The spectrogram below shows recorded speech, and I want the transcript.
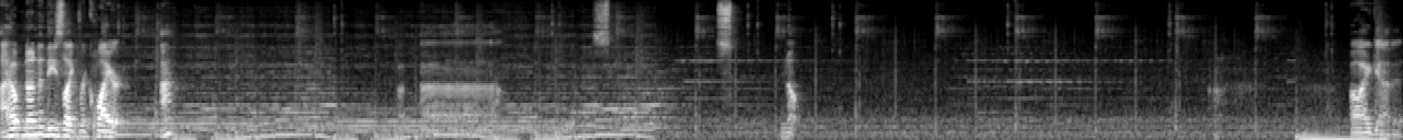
I hope none of these, like, require... Ah? No. Oh, I got it.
